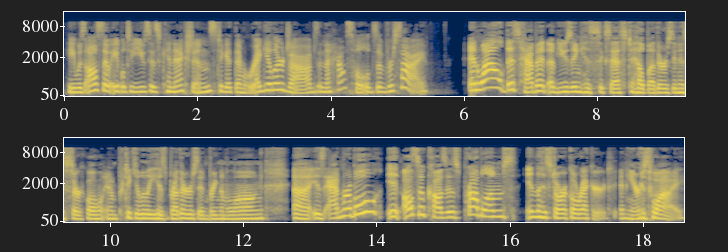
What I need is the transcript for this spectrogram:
He was also able to use his connections to get them regular jobs in the households of Versailles. And while this habit of using his success to help others in his circle, and particularly his brothers and bring them along, uh, is admirable, it also causes problems in the historical record. And here is why.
